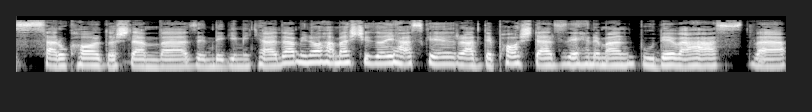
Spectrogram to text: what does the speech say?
سر و کار داشتم و زندگی می‌کردم. اینا همش چیزایی هست که رد پاش در ذهن من بوده و هست و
